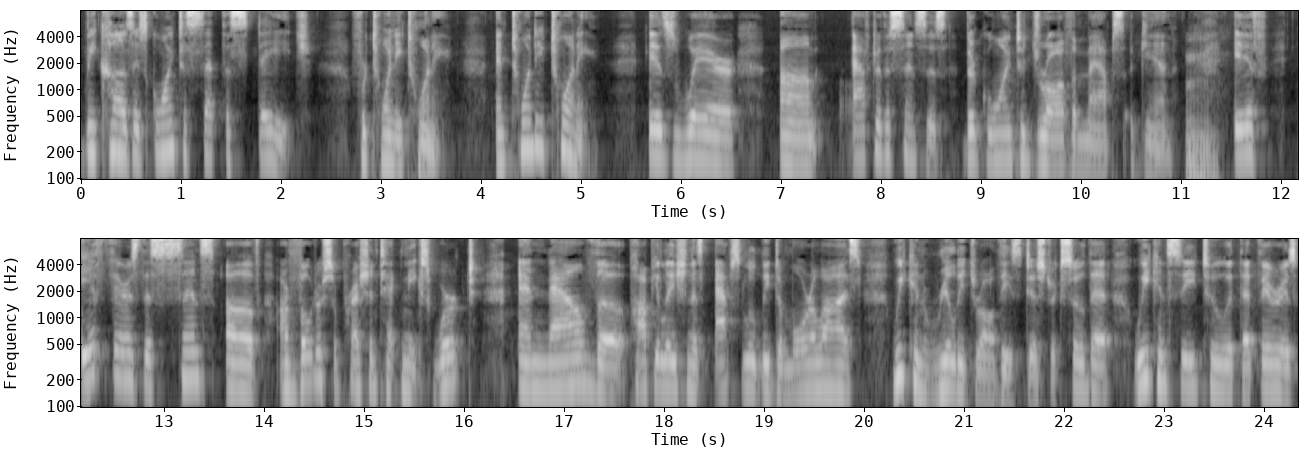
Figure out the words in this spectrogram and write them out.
because it's going to set the stage for 2020. And 2020 is where, um, after the census, they're going to draw the maps again. Mm-hmm. If if there's this sense of our voter suppression techniques worked and now the population is absolutely demoralized, we can really draw these districts so that we can see to it that there is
